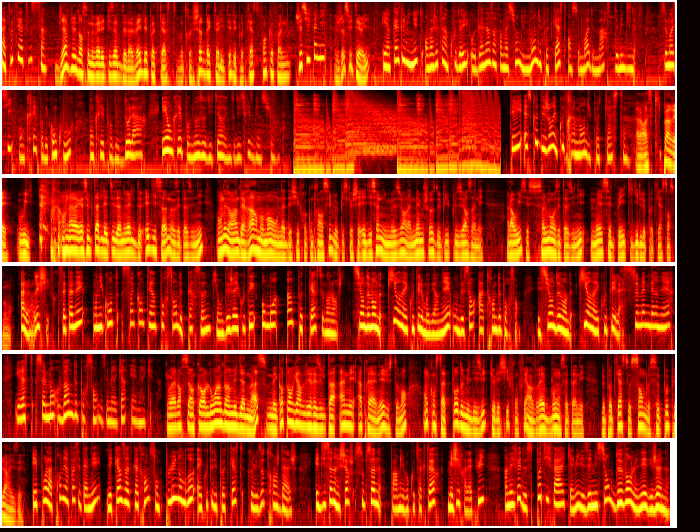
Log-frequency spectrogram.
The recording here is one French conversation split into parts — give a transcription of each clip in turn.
à toutes et à tous. Bienvenue dans ce nouvel épisode de la veille des podcasts, votre shot d'actualité des podcasts francophones. Je suis Fanny. Je suis Terry. Et en quelques minutes, on va jeter un coup d'œil aux dernières informations du monde du podcast en ce mois de mars 2019. Ce mois-ci, on crée pour des concours, on crée pour des dollars et on crée pour nos auditeurs et nos auditrices bien sûr. Terry, est-ce que des gens écoutent vraiment du podcast? Alors, à ce qui paraît, oui. on a le résultat de l'étude annuelle de Edison aux États-Unis. On est dans l'un des rares moments où on a des chiffres compréhensibles, puisque chez Edison, ils mesurent la même chose depuis plusieurs années. Alors oui, c'est seulement aux États-Unis, mais c'est le pays qui guide le podcast en ce moment. Alors, les chiffres. Cette année, on y compte 51% de personnes qui ont déjà écouté au moins un podcast dans leur vie. Si on demande qui en a écouté le mois dernier, on descend à 32%. Et si on demande qui en a écouté la semaine dernière, il reste seulement 22% des Américains et Américaines. Ouais, alors c'est encore loin d'un média de masse, mais quand on regarde les résultats année après année, justement, on constate pour 2018 que les chiffres ont fait un vrai bond cette année. Le podcast semble se populariser. Et pour la première fois cette année, les 15-24 ans sont plus nombreux à écouter du podcast que les autres tranches d'âge. Edison Research soupçonne, parmi beaucoup de facteurs, mes chiffres à l'appui, un effet de Spotify qui a mis les émissions devant le nez des jeunes.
